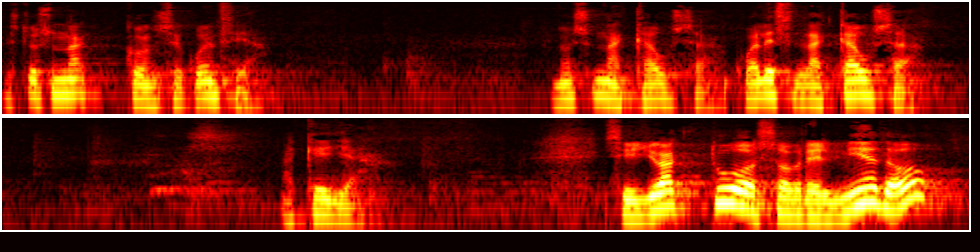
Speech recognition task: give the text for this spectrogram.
Esto es una consecuencia, no es una causa. ¿Cuál es la causa? Aquella. Si yo actúo sobre el miedo,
